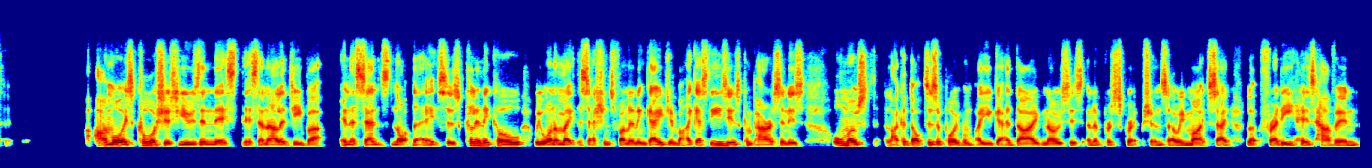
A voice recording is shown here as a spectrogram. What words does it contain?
I'm always cautious using this this analogy, but in a sense, not that it's as clinical. We want to make the sessions fun and engaging. But I guess the easiest comparison is almost like a doctor's appointment where you get a diagnosis and a prescription. So we might say, look, Freddie is having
